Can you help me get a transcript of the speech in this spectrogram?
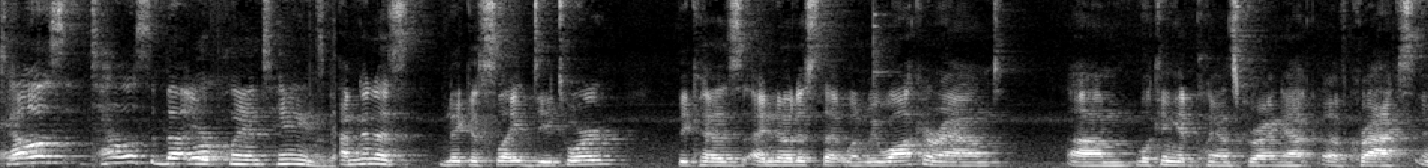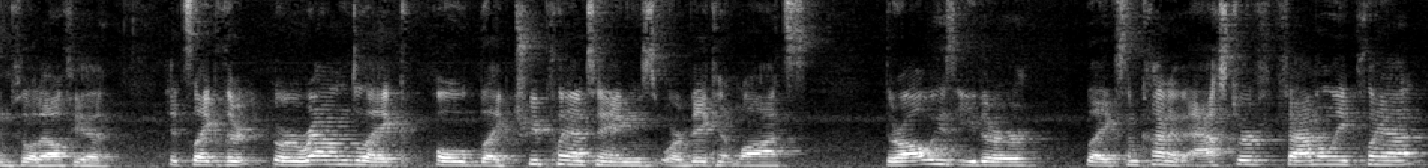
Tell us, tell us about your plantains. I'm gonna s- make a slight detour because I noticed that when we walk around, um, looking at plants growing out of cracks in Philadelphia, it's like they're or around like old like tree plantings or vacant lots. They're always either like some kind of aster family plant.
